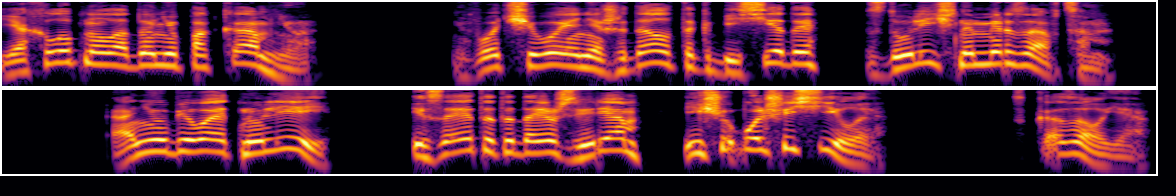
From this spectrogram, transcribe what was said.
я хлопнул ладонью по камню. Вот чего я не ожидал, так беседы с двуличным мерзавцем. Они убивают нулей, и за это ты даешь зверям еще больше силы», — сказал я.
